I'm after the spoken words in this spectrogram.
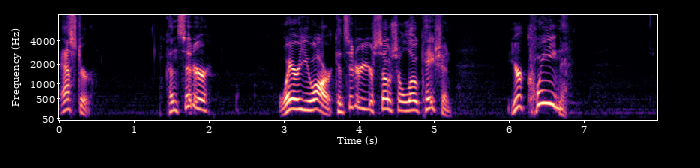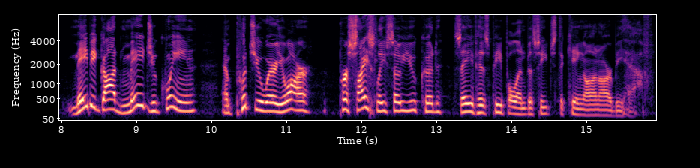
Esther, Consider where you are, consider your social location. You're queen. Maybe God made you queen and put you where you are precisely so you could save his people and beseech the king on our behalf.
